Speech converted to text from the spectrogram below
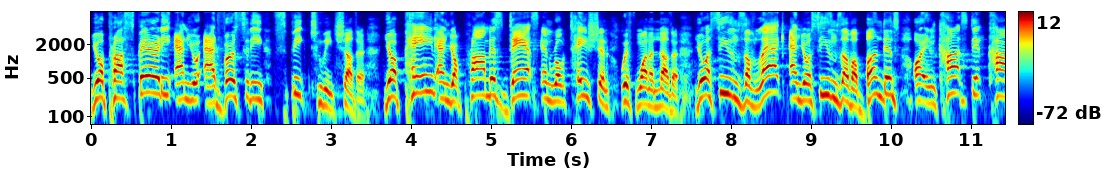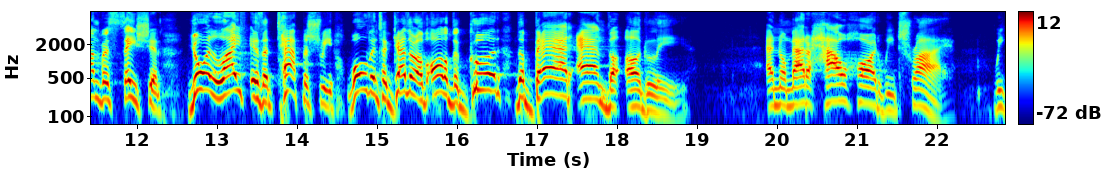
Your prosperity and your adversity speak to each other. Your pain and your promise dance in rotation with one another. Your seasons of lack and your seasons of abundance are in constant conversation. Your life is a tapestry woven together of all of the good, the bad, and the ugly. And no matter how hard we try, we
